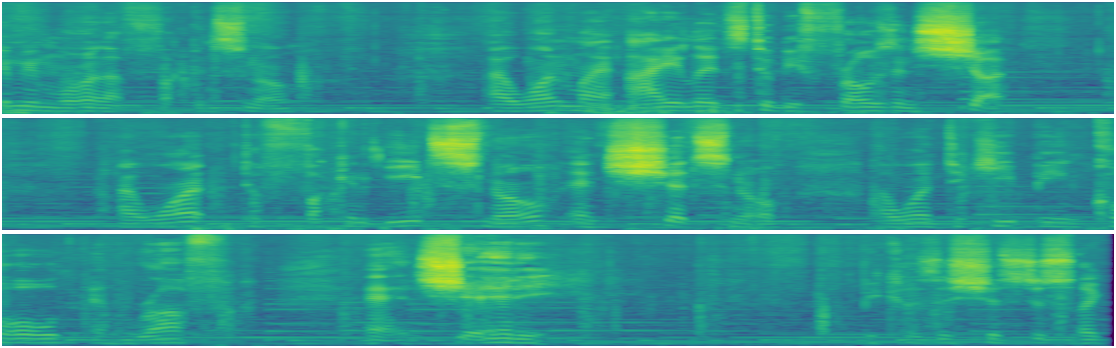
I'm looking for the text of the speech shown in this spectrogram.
Give me more of that fucking snow. I want my eyelids to be frozen shut. I want to fucking eat snow and shit snow. I want to keep being cold and rough and shitty. Because this shit's just like.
